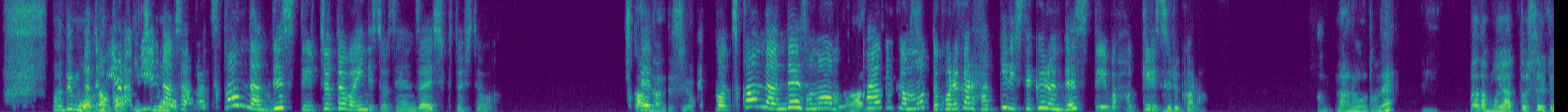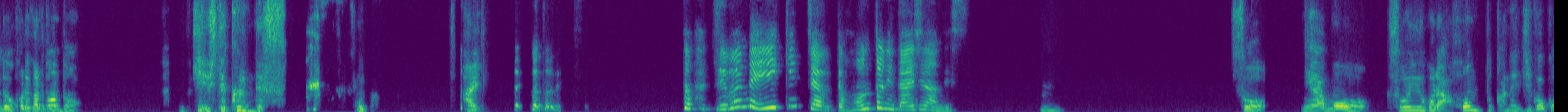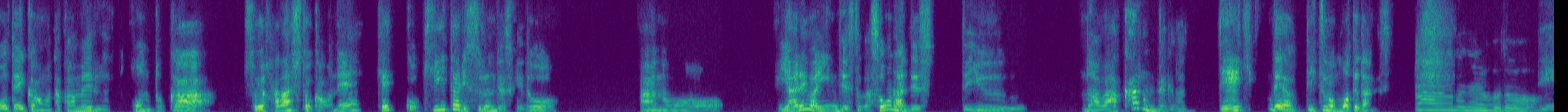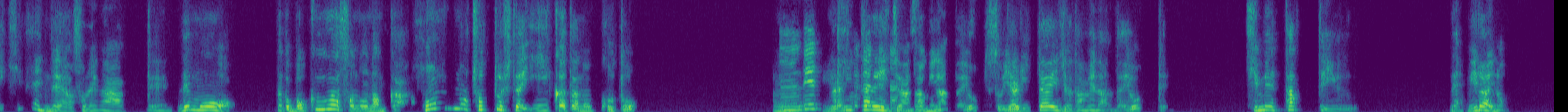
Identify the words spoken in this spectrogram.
まあでもなんか、い宮つも宮さんが掴んだんですって言っちゃった方がいいんですよ。潜在意識としては。掴んだんですよ。そう、掴んだんで、その感覚がもっとこれからはっきりしてくるんですって言えばはっきりするから。なるほどね。まだもやっとしてるけど、これからどんどん、はっきりしてくるんです。はい。そういうことです。自分で言い切っちゃうって本当に大事なんです。うん。そう。いや、もう、そういうほら、本とかね、自己肯定感を高める本とか、そういう話とかをね、結構聞いたりするんですけど、あの、やればいいんですとか、そうなんですっていうのはわかるんだけど、できんだよっていつも思ってたんです。ああ、なるほど。できないんだよ、それがって。でも、なんか僕はそのなんか、ほんのちょっとした言い方のこと、ううんでやりたいじゃダメなんだよ。そう、やりたいじゃダメなんだよって。決めたっていう、ね、未来の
